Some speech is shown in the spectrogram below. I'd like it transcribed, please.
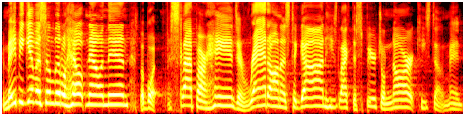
maybe give us a little help now and then. But boy, slap our hands and rat on us to God. He's like the spiritual narc. He's telling, man,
